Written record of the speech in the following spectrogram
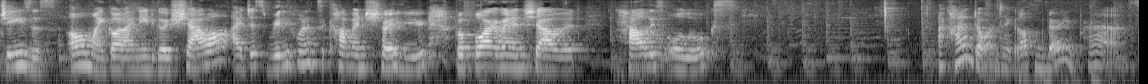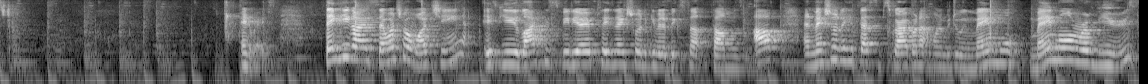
Jesus, oh my God, I need to go shower. I just really wanted to come and show you before I went and showered how this all looks. I kind of don't want to take it off. I'm very impressed. Anyways, Thank you guys so much for watching. If you like this video, please make sure to give it a big thumbs up and make sure to hit that subscribe button. I'm going to be doing may more, may more reviews,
